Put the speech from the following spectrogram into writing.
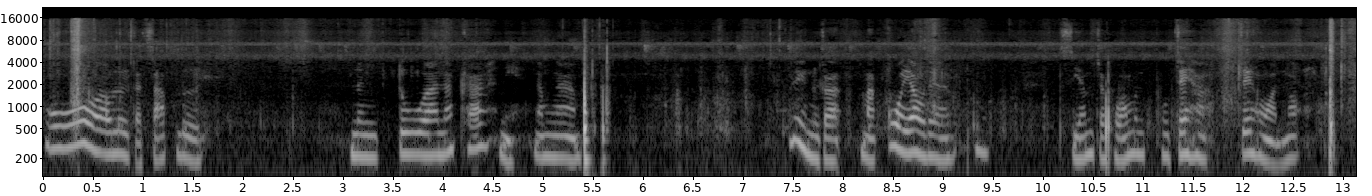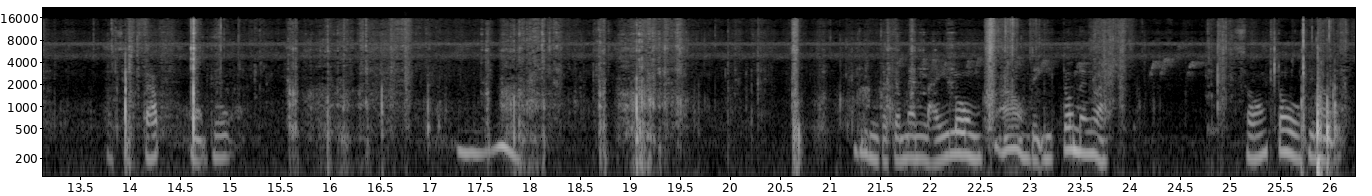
โอ้เอาเลยกับซับเลยหนึ่งตัวนะคะ นี่งามงามๆนี่มันก็หมักกล้วยเอาเลยเสียมจะของมันผูใจหักใจหอนเนาะก็สิซับหอดูดินก็จะแม่นไหลลง อ้าวเดี๋ยวอีกต้นหนึ่งล่ะสองโตพี่น้อง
